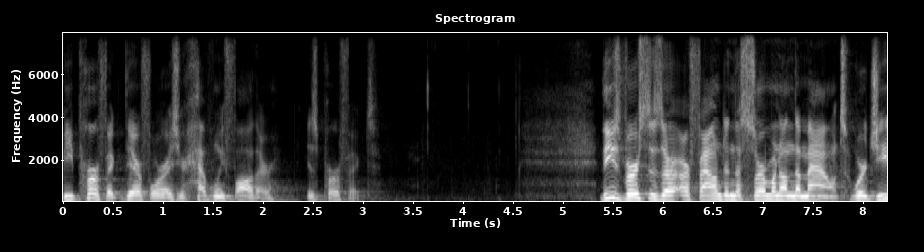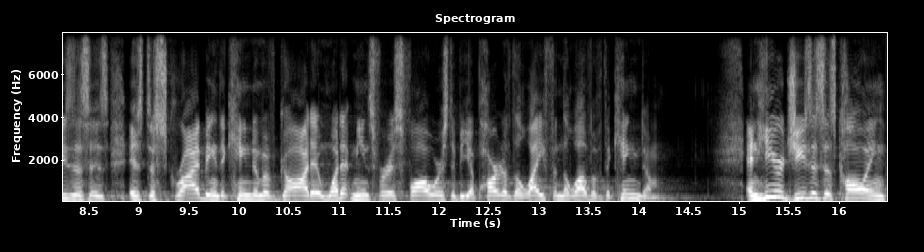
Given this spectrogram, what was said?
Be perfect, therefore, as your heavenly Father is perfect. These verses are, are, found in the Sermon on the Mount, where Jesus is, is describing the kingdom of God and what it means for his followers to be a part of the life and the love of the kingdom. And here, Jesus is calling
